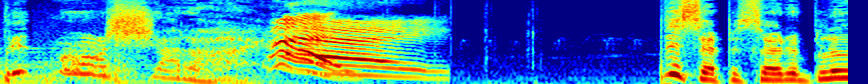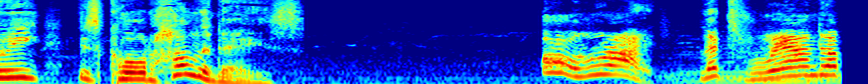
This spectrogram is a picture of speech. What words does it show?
bit more shut eye. Hey! This episode of Bluey is called Holidays. All right, let's round up.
